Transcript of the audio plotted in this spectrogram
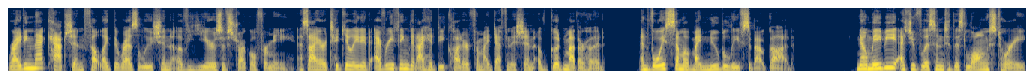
Writing that caption felt like the resolution of years of struggle for me as I articulated everything that I had decluttered from my definition of good motherhood and voiced some of my new beliefs about God. Now, maybe as you've listened to this long story,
